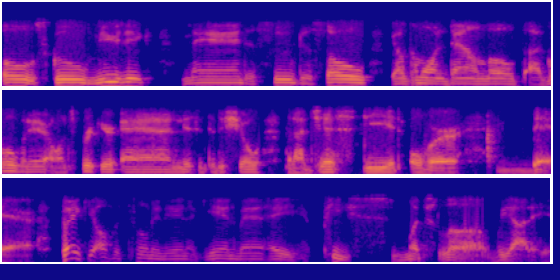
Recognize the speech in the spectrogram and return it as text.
old school music. Man, to soothe the soul. Y'all come on download. Uh, go over there on Spreaker and listen to the show that I just did over there. Thank y'all for tuning in again, man. Hey, peace, much love. We out of here.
